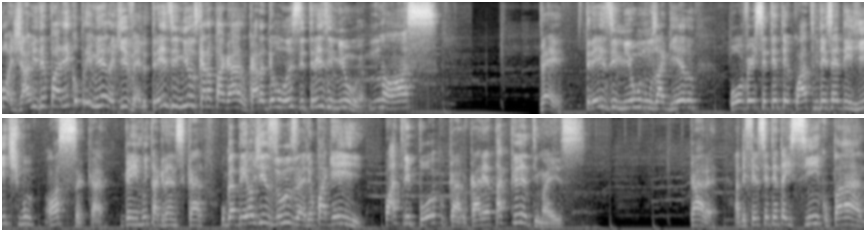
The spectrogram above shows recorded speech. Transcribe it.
Pô, já me deparei com o primeiro aqui, velho. 13 mil os caras pagaram. O cara deu um lance de 13 mil. Nossa. Velho, 13 mil num zagueiro. Over 74, 37 de ritmo. Nossa, cara. Ganhei muita grana esse cara. O Gabriel Jesus, velho. Eu paguei 4 e pouco, cara. O cara é atacante, mas... Cara, a defesa 75, pá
